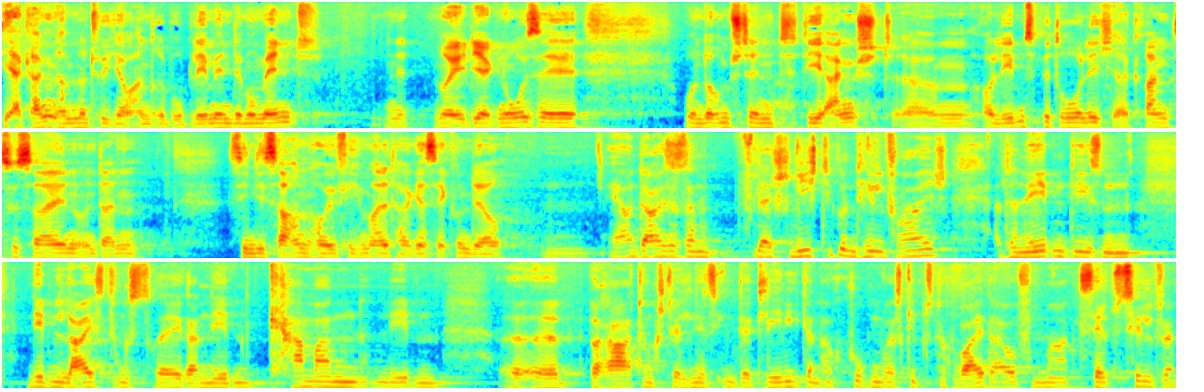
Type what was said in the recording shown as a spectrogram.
Die Erkrankten haben natürlich auch andere Probleme in dem Moment, eine neue Diagnose, unter Umständen die Angst, ähm, auch lebensbedrohlich erkrankt zu sein und dann sind die Sachen häufig im Alltag ja sekundär. Mhm. Ja, und da ist es dann vielleicht wichtig und hilfreich, also neben diesen, neben Leistungsträgern, neben Kammern, neben äh, Beratungsstellen jetzt in der Klinik dann auch gucken, was gibt es noch weiter auf dem Markt. Selbsthilfe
